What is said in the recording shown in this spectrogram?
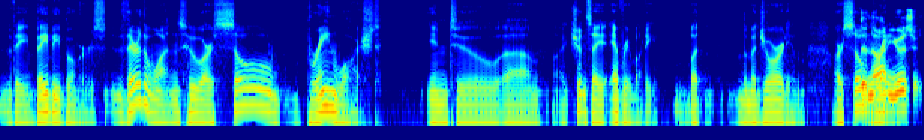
the baby boomers, they're the ones who are so brainwashed into, um, I shouldn't say everybody, but the majority of them are so the non-users,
